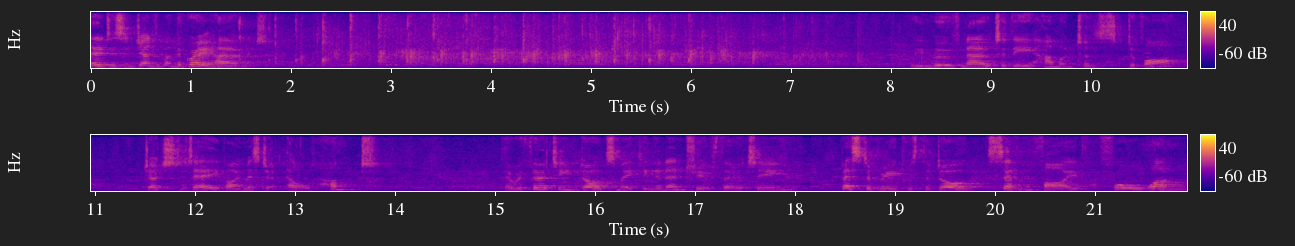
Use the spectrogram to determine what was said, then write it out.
Ladies and gentlemen, the Greyhound. We move now to the Hamilton's Devar, judged today by Mr. L. Hunt. There were 13 dogs making an entry of 13. Best of breed was the dog 7541.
